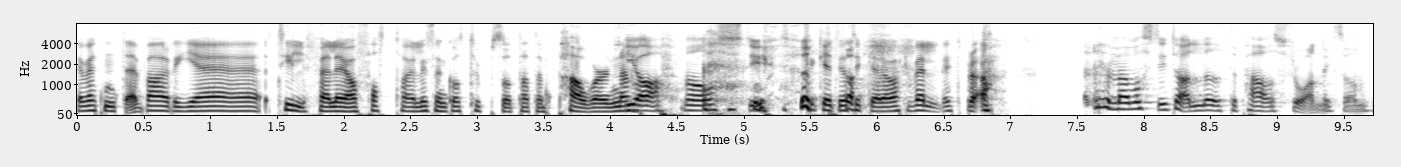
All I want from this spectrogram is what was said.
jag vet inte, varje tillfälle jag har fått har jag liksom gått upp så och tagit en powernap. Ja, man måste ju... Vilket jag tycker har varit väldigt bra. Man måste ju ta lite paus från liksom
